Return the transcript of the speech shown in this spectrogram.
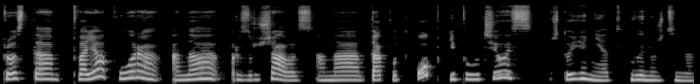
Просто твоя опора, она разрушалась, она так вот оп, и получилось что ее нет, вынуждена.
